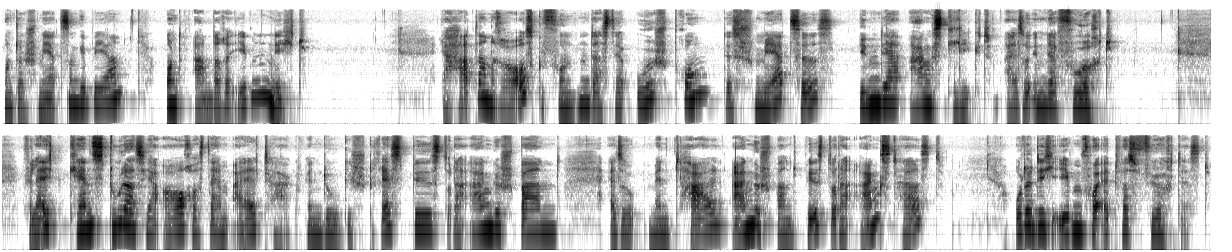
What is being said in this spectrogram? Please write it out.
unter Schmerzen gebären und andere eben nicht. Er hat dann herausgefunden, dass der Ursprung des Schmerzes in der Angst liegt, also in der Furcht. Vielleicht kennst du das ja auch aus deinem Alltag, wenn du gestresst bist oder angespannt, also mental angespannt bist oder Angst hast oder dich eben vor etwas fürchtest.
